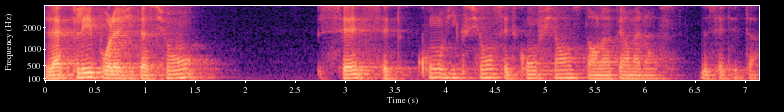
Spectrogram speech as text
La clé pour l'agitation, c'est cette conviction, cette confiance dans l'impermanence de cet état.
